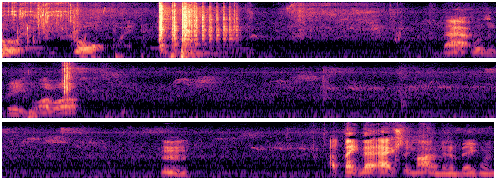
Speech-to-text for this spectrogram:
Good God. That was a big blow up. Hmm. I think that actually might have been a big one.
